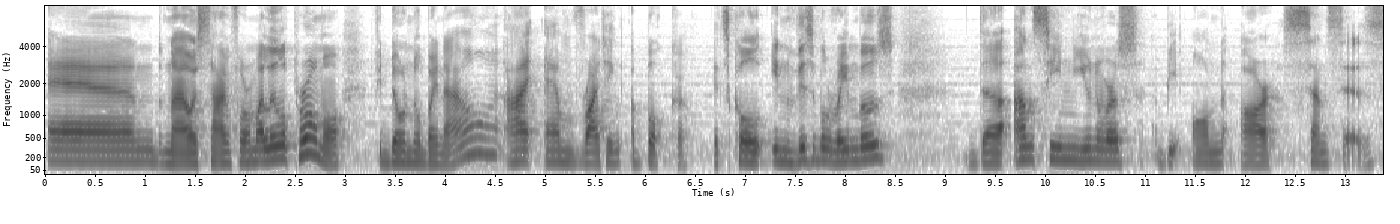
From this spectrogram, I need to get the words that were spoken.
And now it's time for my little promo. If you don't know by now, I am writing a book. It's called Invisible Rainbows The Unseen Universe Beyond Our Senses.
